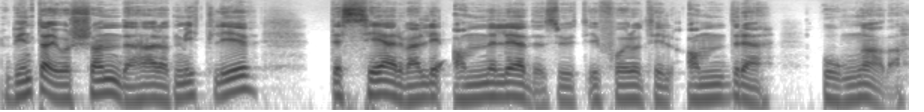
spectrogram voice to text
begynte jeg jo å skjønne det her at mitt liv, det ser veldig annerledes ut i forhold til andre unger, da.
